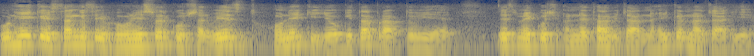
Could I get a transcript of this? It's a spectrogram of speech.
उन्हीं के संग से भुवनेश्वर को सर्वेश होने की योग्यता प्राप्त हुई है। इसमें कुछ अन्यथा विचार नहीं करना चाहिए।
